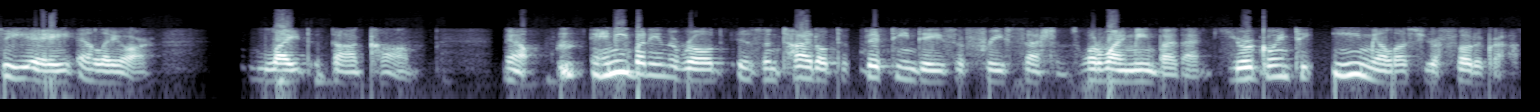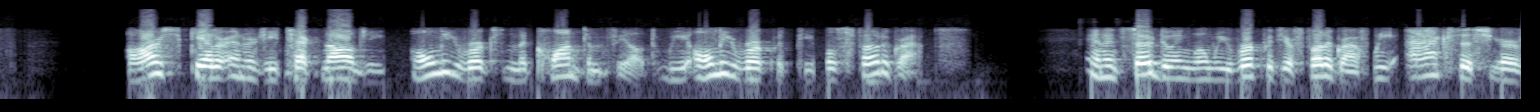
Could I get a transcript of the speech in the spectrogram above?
C A L A R, light.com. Now, anybody in the world is entitled to 15 days of free sessions. What do I mean by that? You're going to email us your photograph. Our scalar energy technology only works in the quantum field. We only work with people's photographs. And in so doing, when we work with your photograph, we access your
